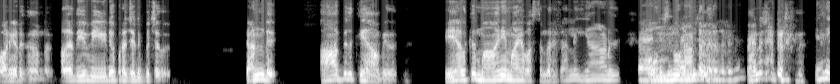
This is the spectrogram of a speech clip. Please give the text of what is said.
പണിയെടുക്കുന്നുണ്ട്. അതായത് ഈ വീഡിയോ പ്രചരിപ്പിച്ചത്. രണ്ട് ആബിദ് കെ ആബിദ്. ഇയാൾക്ക് മാന്യമായ വസ്ത്രം ധരിച്ചു അല്ല ഇയാൾ പാന്റ് ഒന്നും പാന്റ് ഷർട്ട് ഇനി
